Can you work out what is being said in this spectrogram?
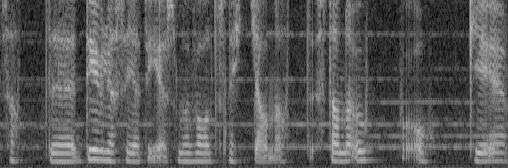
Så att eh, det vill jag säga till er som har valt snäckan att stanna upp och eh,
